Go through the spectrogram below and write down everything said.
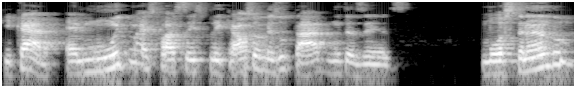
que, cara, é muito mais fácil você explicar o seu resultado, muitas vezes, mostrando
